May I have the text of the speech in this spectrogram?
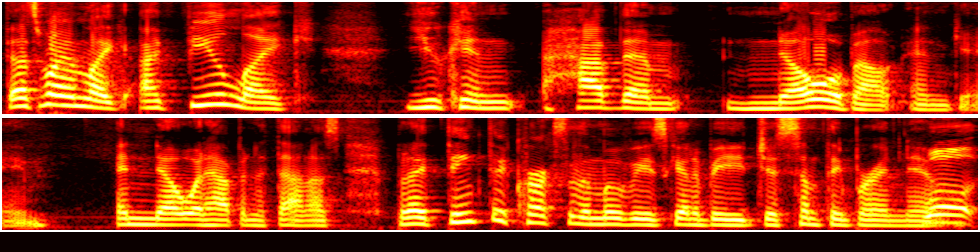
That's why I'm like, I feel like you can have them know about Endgame and know what happened to Thanos, but I think the crux of the movie is going to be just something brand new. Well,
